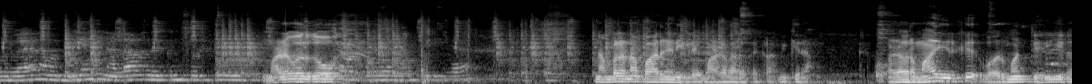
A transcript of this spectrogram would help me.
ஒருவேளை நம்ம பிரியாணி நல்லா வந்திருக்குன்னு சொல்லிட்டு மழை வருதோ? நம்மளனா பாருங்க நீங்களே மழை வரதை காமிக்கிறேன். மழை வர மாதிரி இருக்கு வருமான்னு தெரியல.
